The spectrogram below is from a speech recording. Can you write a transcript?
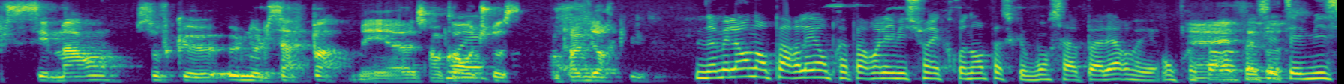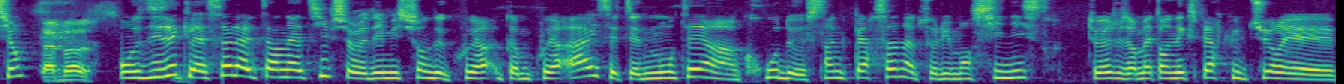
c'est marrant, sauf que eux ne le savent pas, mais euh, c'est encore Ouais. autre chose, c'est un problème de recul. Non mais là on en parlait en préparant l'émission avec Ronan parce que bon ça a pas l'air mais on prépare Ouais, un peu cette émission. Ça bosse. On se disait que la seule alternative sur une émission de queer, comme Queer Eye, c'était de monter un crew de cinq personnes absolument sinistres. Tu vois, je veux dire, mettre en expert culture et,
